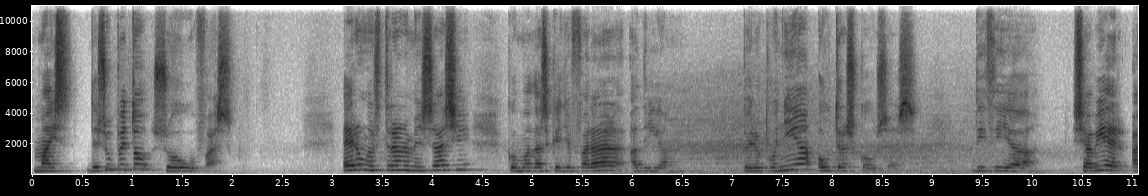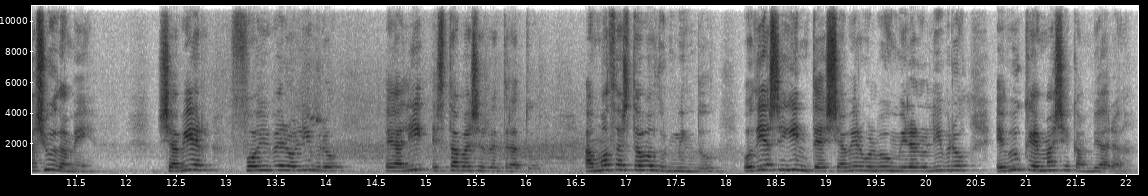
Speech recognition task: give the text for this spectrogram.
Mais, de súpeto, soou o fas. Era unha estrana mensaxe como das que lle fará Adrián, pero poñía outras cousas. Dicía, Xavier, axúdame. Xavier foi ver o libro e ali estaba ese retrato, A moza estaba dormindo. O día seguinte, Xavier volveu mirar o libro e viu que a imaxe cambiara.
